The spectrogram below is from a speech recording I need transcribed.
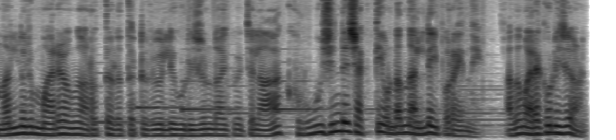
നല്ലൊരു മരം അങ്ങ് അറുത്തെടുത്തിട്ട് ഒരു വലിയ കുരിശുണ്ടാക്കി വെച്ചാൽ ആ ക്രൂശിന്റെ ശക്തി ഉണ്ടെന്നല്ല ഈ പറയുന്നേ. അത് മരക്കുരിശാണ്.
